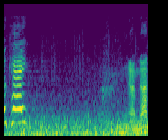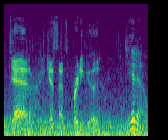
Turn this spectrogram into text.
Everyone okay? I mean, I'm not dead. I guess that's pretty good. Ditto.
